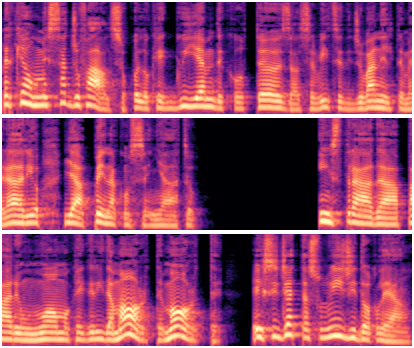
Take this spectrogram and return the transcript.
perché è un messaggio falso quello che Guillaume de Courteuse al servizio di Giovanni il Temerario gli ha appena consegnato. In strada appare un uomo che grida morte, morte e si getta su Luigi d'Orléans.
